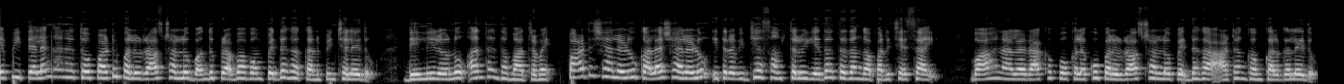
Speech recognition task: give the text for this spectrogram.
ఏపీ తెలంగాణతో పాటు పలు రాష్ట్రాల్లో బంద్ ప్రభావం పెద్దగా కనిపించలేదు. ఢిల్లీలోనూ అంతంత మాత్రమే. పాఠశాలలు కళాశాలలు ఇతర విద్యా సంస్థలు యథాతథంగా పనిచేశాయి. వాహనాల రాకపోకలకు పలు రాష్ట్రాల్లో పెద్దగా ఆటంకం కలగలేదు.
